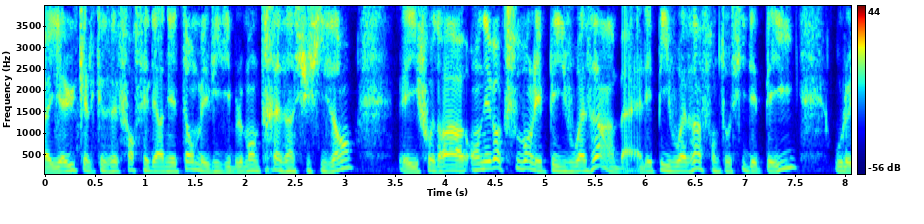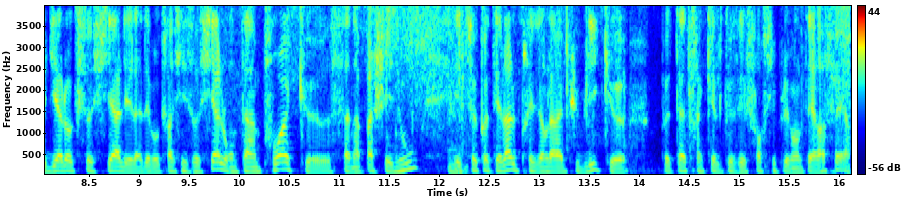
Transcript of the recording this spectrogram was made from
Euh, il y a eu quelques efforts ces derniers temps, mais visiblement très insuffisants. Et il faudra. On évoque souvent les pays voisins. Ben, les pays voisins sont aussi des pays où le dialogue social et la démocratie sociale ont un poids que ça n'a pas chez nous. Mmh. Et de ce côté-là, le président de la République euh, peut-être a quelques efforts supplémentaires à faire.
